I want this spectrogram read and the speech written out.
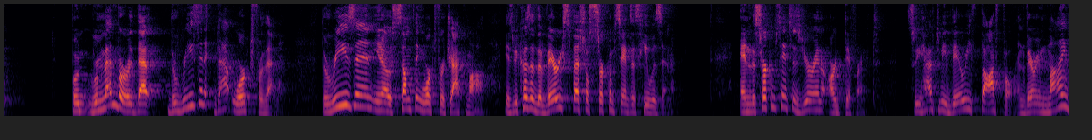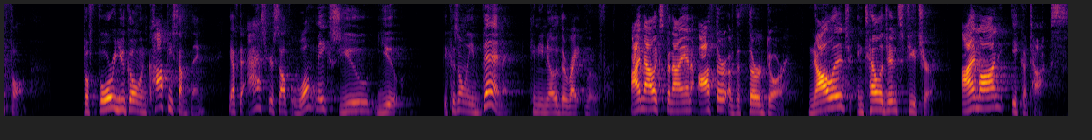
But remember that the reason that worked for them, the reason, you know, something worked for Jack Ma is because of the very special circumstances he was in. And the circumstances you're in are different. So you have to be very thoughtful and very mindful before you go and copy something. You have to ask yourself, what makes you you? Because only then can you know the right move. I'm Alex Banayan, author of The Third Door Knowledge, Intelligence, Future. I'm on EcoTalks.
